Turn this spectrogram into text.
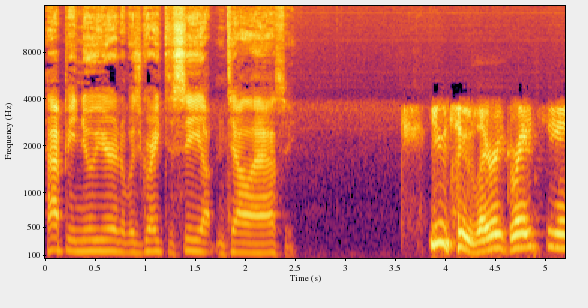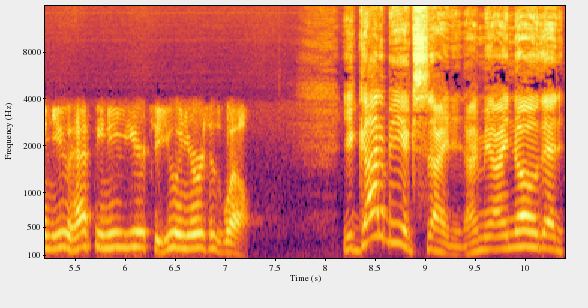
Happy New Year, and it was great to see you up in Tallahassee. You too, Larry. Great seeing you. Happy New Year to you and yours as well you got to be excited. I mean, I know that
